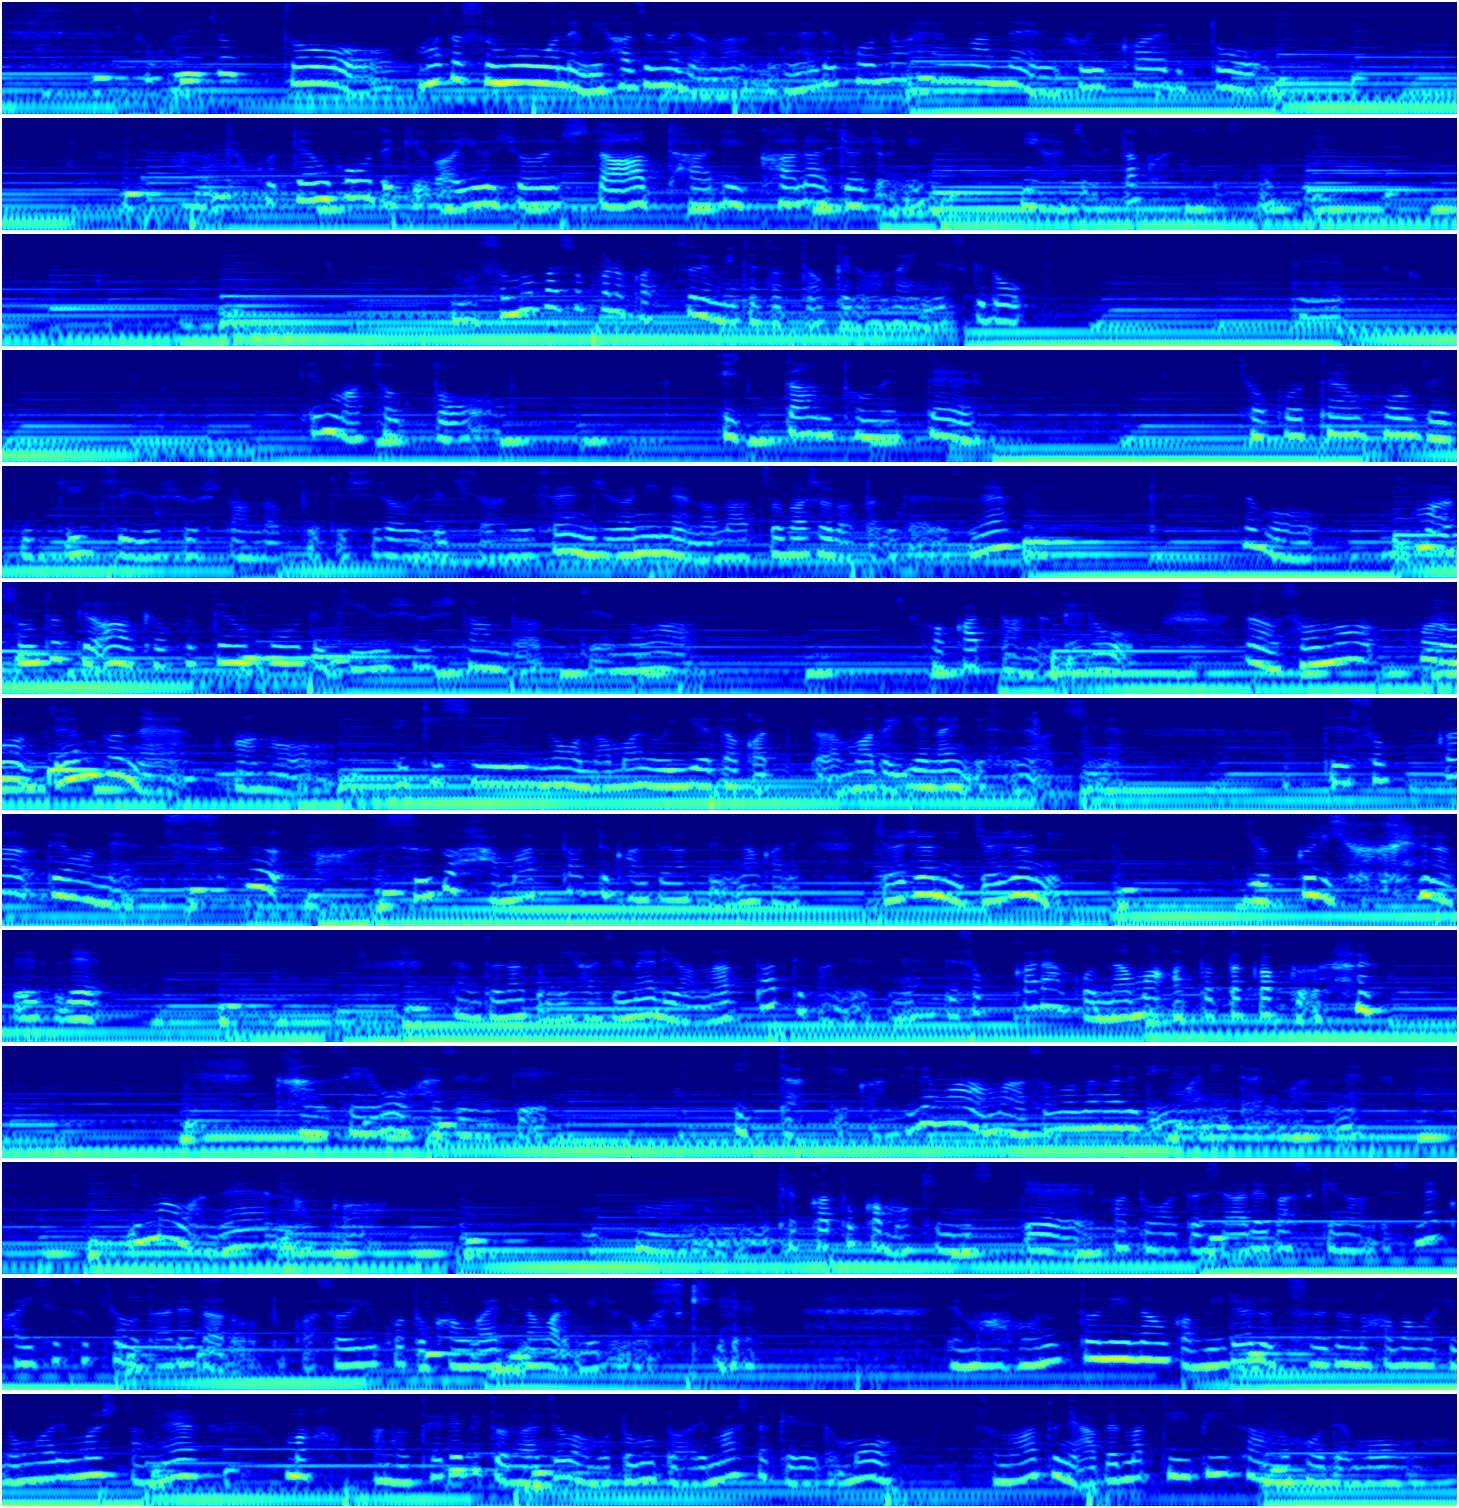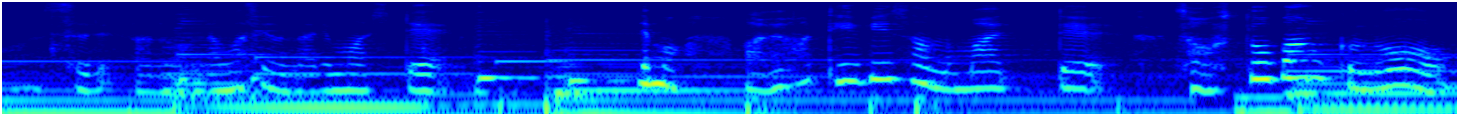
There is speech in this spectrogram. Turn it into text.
そこでちょっとまた相撲をね見始めるようになるんですね。でこの辺がね振り返るとあの逆転宝石が優勝したあたりから徐々に見始めた感じですね。もうその場所からがっつり見てたってわけではないんですけど。で今ちょっと一旦止めて極転宝石っていつ優勝したんだっけって調べてきたら2012年の夏場所だったみたいですねでもまあその時はあ逆転法で優勝したんだっていうのは分かったんだけどでもその頃全部ねあの歴史の名前を言えたかって言ったらまだ言えないんですよね私ね。でそっからでもねすぐすぐハマったって感じじゃなくてなんかね徐々に徐々にゆっくりゆっくりなペースでなんとなく見始めるようになったって感じですね。でそっからこう生温かく 完成を始めていったっていう感じでまあまあその流れで今に至りますね。今はねなんかうん結果とかも気にしてあと私あれが好きなんですね。解説今日誰だろうとかそういうこと考えながら見るのが好きで。でまあ本当になんか見れるツールの幅が広がりましたね。まああのテレビとラジオはもともとありましたけれどもその後に ABEMATV さんの方でもするあの流すようになりまして。でも ABEMATV さんの前ってソフトバンクの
